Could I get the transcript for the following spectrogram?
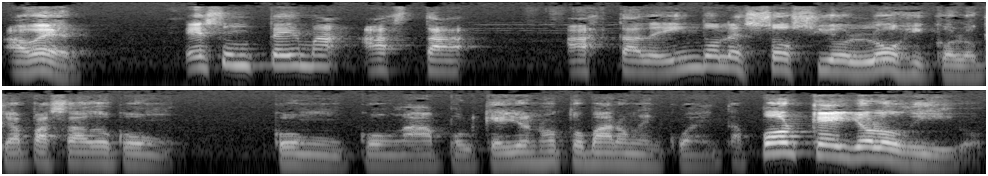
a ver, es un tema hasta, hasta de índole sociológico lo que ha pasado con, con, con Apple, que ellos no tomaron en cuenta. ¿Por qué yo lo digo?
